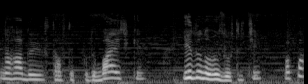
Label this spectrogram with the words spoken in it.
нагадую, ставте вподобаєчки. І до нових зустрічей. Па-па!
